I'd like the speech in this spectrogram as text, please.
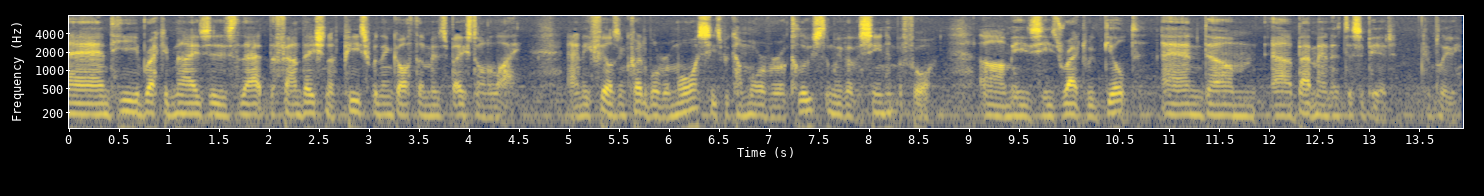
And he recognizes that the foundation of peace within Gotham is based on a lie. And he feels incredible remorse. He's become more of a recluse than we've ever seen him before. Um, he's, he's racked with guilt, and um, uh, Batman has disappeared completely.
